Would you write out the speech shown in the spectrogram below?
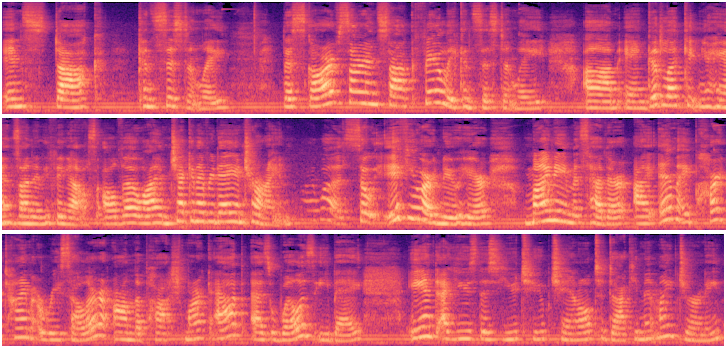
in stock consistently. The scarves are in stock fairly consistently, um, and good luck getting your hands on anything else, although I am checking every day and trying was. So if you are new here, my name is Heather. I am a part-time reseller on the Poshmark app as well as eBay and I use this YouTube channel to document my journey.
